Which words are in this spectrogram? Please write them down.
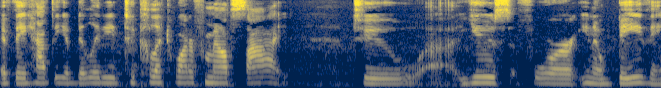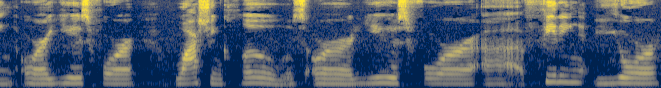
if they have the ability to collect water from outside to uh, use for you know bathing or use for washing clothes or use for uh, feeding your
